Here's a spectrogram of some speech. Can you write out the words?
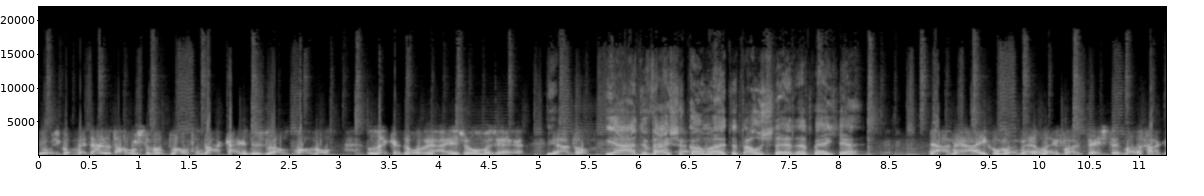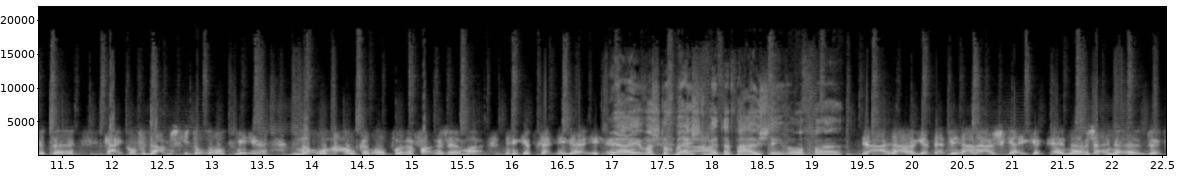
jongens, ik kom net uit het oosten van het land en daar kan je dus wel gewoon nog lekker doorrijden, zullen we maar zeggen. Ja, toch? Ja, de wijzen komen uit het oosten, hè? dat weet je, hè? Ja, nou ja, ik kom mijn heel leven uit het westen, maar dan ga ik het uh, kijken of ik daar misschien toch nog meer know-how kan opvangen, zeg maar. Ik heb geen idee. Ja, je was toch bezig uh, met de verhuizing? Of, uh... Ja, nou, ik heb net weer naar een huis gekeken en we zijn druk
